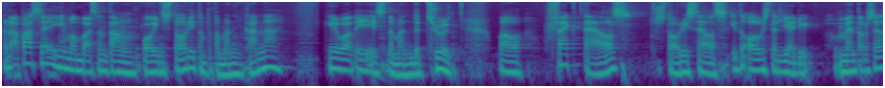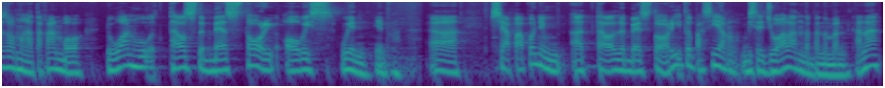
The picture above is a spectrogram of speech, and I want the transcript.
Kenapa saya ingin membahas tentang point story teman-teman? Karena here what it is teman, the truth bahwa fact tells, story sells itu always terjadi. Mentor saya selalu mengatakan bahwa the one who tells the best story always win gitu. Uh, siapa pun yang uh, tell the best story itu pasti yang bisa jualan teman-teman. Karena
